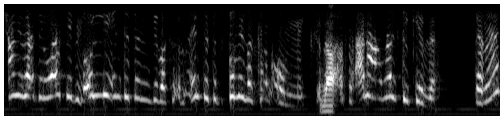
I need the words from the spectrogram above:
المحامي بقى دلوقتي بيقول لي انت مك... انت تبصمي مكان أمك. لا. فانا عملت كده. تمام؟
